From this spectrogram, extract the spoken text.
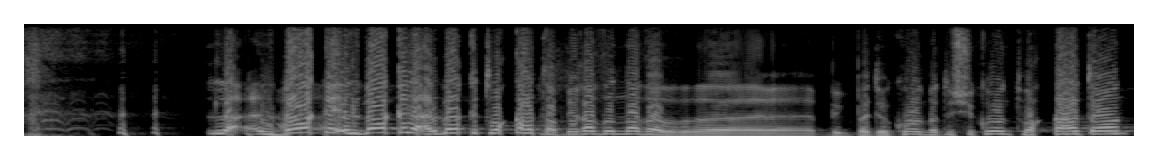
لا الباقي الباقي لا الباقي توقعتهم بغض النظر آه، بده يكون بدوش يكون توقعتهم. آه،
